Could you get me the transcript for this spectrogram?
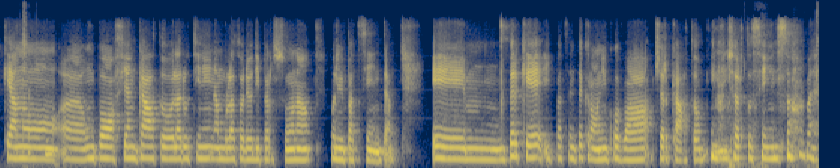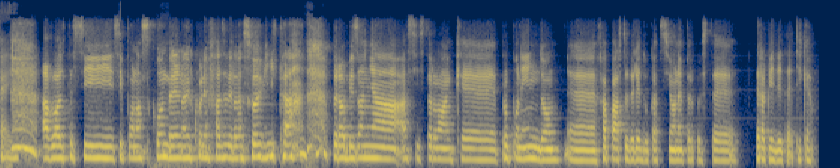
che hanno eh, un po' affiancato la routine in ambulatorio di persona con il paziente. E, ehm, perché il paziente cronico va cercato in un certo senso. Okay. a volte si, si, può nascondere in alcune fasi della sua vita, però bisogna assisterlo anche proponendo, eh, fa parte dell'educazione per queste terapie dietetiche.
